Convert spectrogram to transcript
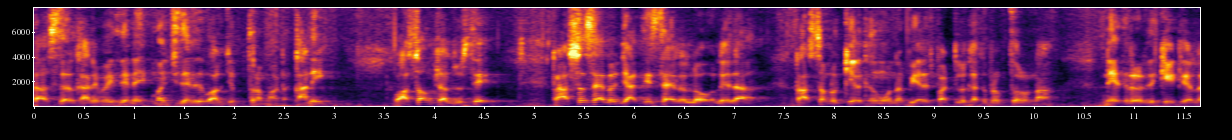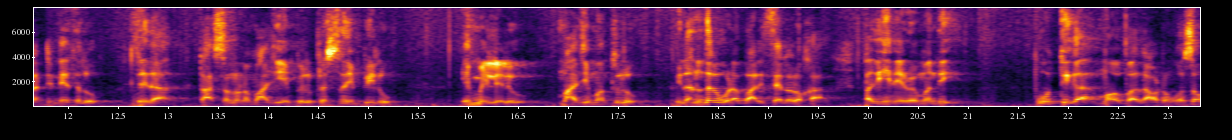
తహసీల్దార్ కార్యం అయితేనే మంచిది అనేది వాళ్ళు చెప్తున్నమాట. కానీ వాస్తవాంశాలు చూస్తే రాష్ట్ర స్థాయిలో జాతీయ స్థాయిలలో లేదా రాష్ట్రంలో కీలకంగా ఉన్న బీఆర్ఎస్ పార్టీలో గత ప్రభుత్వంలో ఉన్న నేతలు ఎవరైతే కేటీఆర్ లాంటి నేతలు లేదా రాష్ట్రంలో ఉన్న మాజీ ఎంపీలు ప్రస్తుత ఎంపీలు ఎమ్మెల్యేలు మాజీ మంత్రులు వీళ్ళందరూ కూడా భారీ స్థాయిలో ఒక పదిహేను ఇరవై మంది పూర్తిగా మహబాద్ రావడం కోసం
